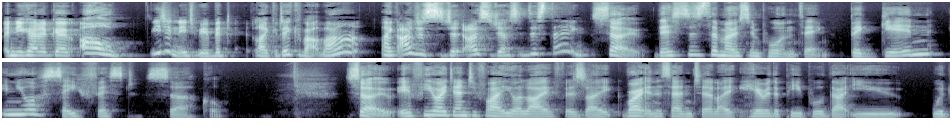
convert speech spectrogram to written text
and you kind of go, oh, you didn't need to be a bit like a dick about that. Like I just, I suggested this thing. So, this is the most important thing. Begin in your safest circle. So, if you identify your life as like right in the center, like here are the people that you would,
